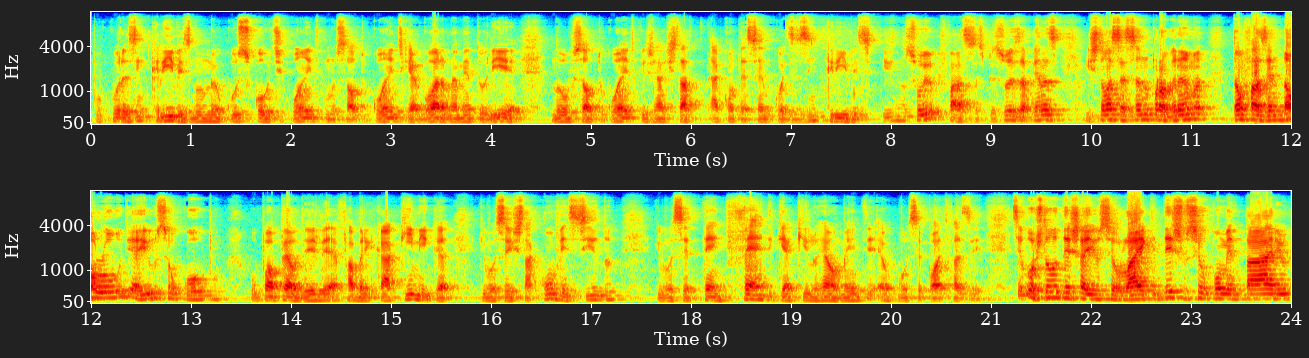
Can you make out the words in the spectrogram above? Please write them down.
por curas incríveis no meu curso Coach Quântico, no Salto Quântico, e agora na mentoria Novo Salto Quântico, já está acontecendo coisas incríveis. E não sou eu que faço, as pessoas apenas estão acessando o programa, estão fazendo download, e aí o seu corpo, o papel dele é fabricar química que você está convencido, que você tem fé de que aquilo realmente é o que você pode fazer. Se gostou, deixa aí o seu like, deixa o seu comentário,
